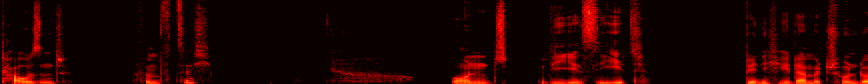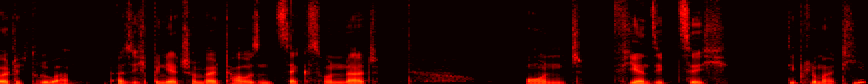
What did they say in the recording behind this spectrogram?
1050. Und wie ihr seht, bin ich eh damit schon deutlich drüber. Also ich bin jetzt schon bei 1674 Diplomatie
